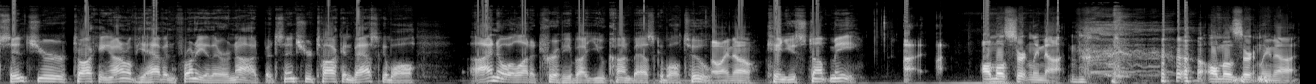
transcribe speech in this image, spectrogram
since you're talking, I don't know if you have it in front of you there or not, but since you're talking basketball, I know a lot of trivia about UConn basketball too. Oh, I know. Can you stump me? I, I, almost certainly not. almost certainly not.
